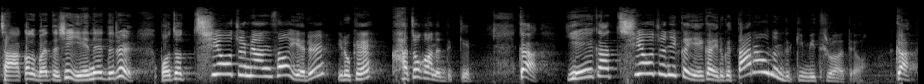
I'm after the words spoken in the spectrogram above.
자, 아까도 말했듯이 얘네들을 먼저 치워주면서 얘를 이렇게 가져가는 느낌. 그러니까 얘가 치워주니까 얘가 이렇게 따라오는 느낌이 들어야 돼요. 그러니까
